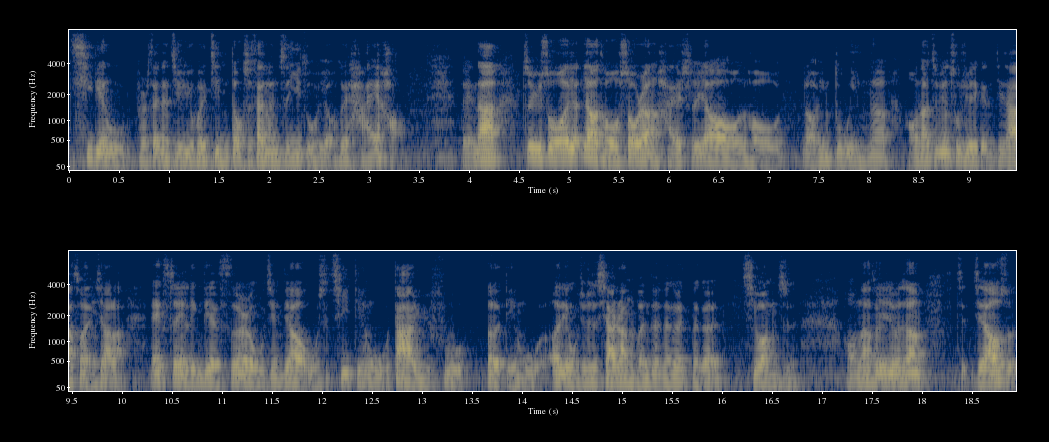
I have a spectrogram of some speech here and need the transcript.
七点五 percent 的几率会进斗，是三分之一左右，所以还好。对，那至于说要要投受让还是要投老鹰独赢呢？好，那这边数学给给大家算一下了，x 乘以零点四二五减掉五十七点五大于负二点五，二点五就是下让分的那个那个期望值。好，那所以基本上只只要说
